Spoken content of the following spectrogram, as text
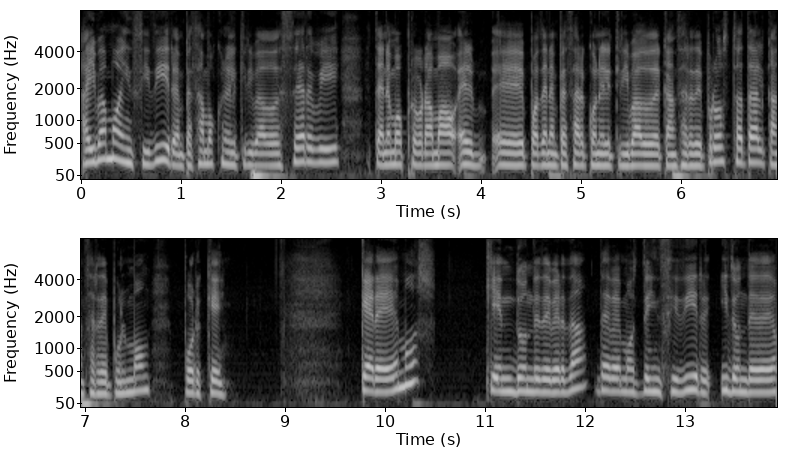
Ahí vamos a incidir. Empezamos con el cribado de cervix, tenemos programado el, eh, poder empezar con el cribado de cáncer de próstata, el cáncer de pulmón. ¿Por qué? Creemos que en donde de verdad debemos de incidir y donde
